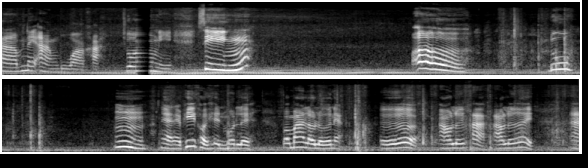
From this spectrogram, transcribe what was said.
น้ำในอ่างบัวค่ะ ช่วงนี้ สิง เออ ดู อืมเนี่ยเนี่ยพี่เขาเห็นหมดเลยว่าบ้านเราเลยเนี่ย เออ เอาเลยค่ะ เอาเลย อะ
